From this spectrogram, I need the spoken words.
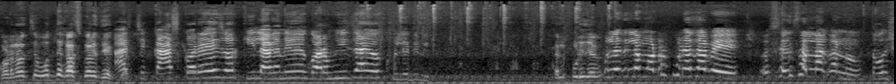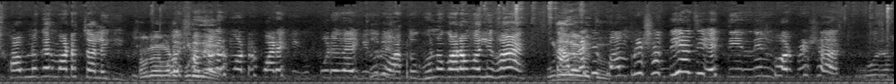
ঘটনা হচ্ছে ওদের কাজ করে দেখ আচ্ছা কাজ করে ওর কি লাগানে গরম হয়ে যায় ও খুলে দিবি। তাহলে পুড়ে যাবে? খুলে দিলে মোটর পুড়ে যাবে। ওই সেন্সর লাগানো। তো ওই সব লোকের মোটর চলে কি করে? সব লোক মোটা ওই পুড়ে যায়। মোটর পরে কি পুড়ে যায় কি করে? অত ঘন গরম হলি হয়। পুড়ে যাবে তো। কম প্রেসার দিয়েছি? এই তিন দিন ভর প্রেসার ওরম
